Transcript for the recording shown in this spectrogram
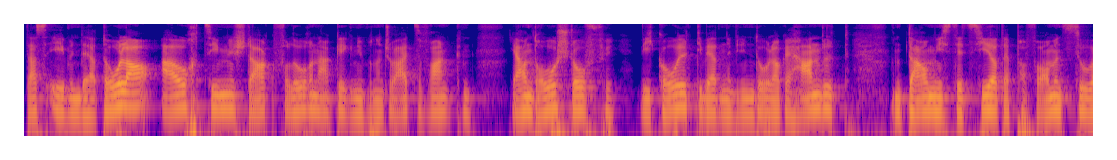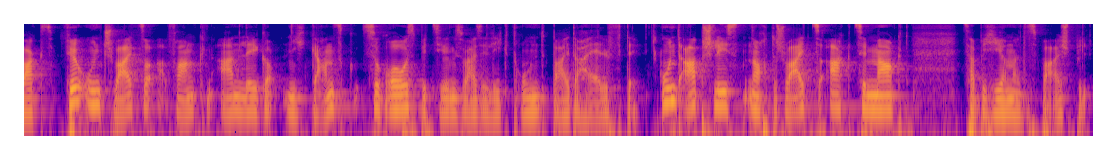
dass eben der Dollar auch ziemlich stark verloren hat gegenüber den Schweizer Franken. Ja, und Rohstoffe wie Gold, die werden eben in Dollar gehandelt. Und darum ist jetzt hier der Performance-Zuwachs für uns Schweizer Frankenanleger nicht ganz so groß, beziehungsweise liegt rund bei der Hälfte. Und abschließend noch der Schweizer Aktienmarkt. Jetzt habe ich hier mal das Beispiel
